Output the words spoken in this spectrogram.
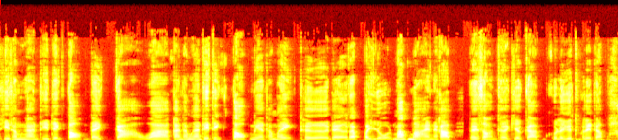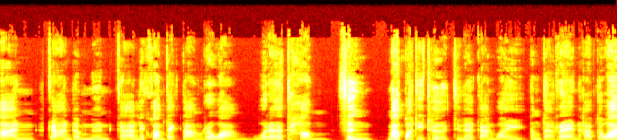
ที่ทำงานที่ TikTok ได้กล่าวว่าการทำงานที่ TikTok เนี่ยทำให้เธอได้รับประโยชน์มากมายนะครับ ได้สอนเธอเกี่ยวกับกลยุทธ์ผลิตภัณฑ์ การดำเนินการและความแตกต่างระหว่างวัฒนธรรม ซึ่งมากกว่าที่เธอจินตนาการไว้ตั้งแต่แรกนะครับ แต่ว่า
